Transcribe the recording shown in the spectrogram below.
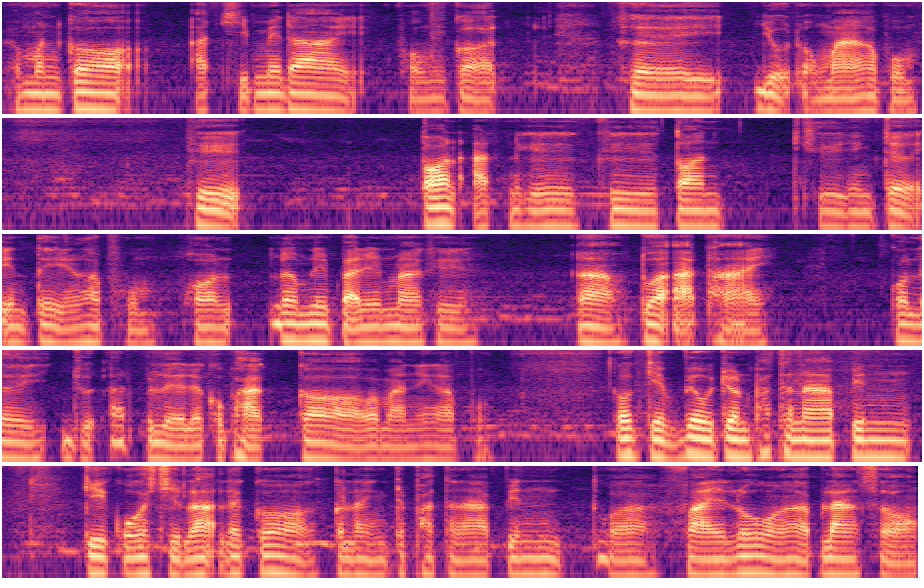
แล้วมันก็อัดคลิปไม่ได้ ผมก็เคยหยุดออกมาครับผม คือ ตอนอัดคือคือตอนคือยังเจอเอนเตนะครับผมพอเริ่มเล่นไปเล่นมาคืออ้าวตัวอัดหาย ก็เลยหยุดอัดไปเลยแล้วก็พักก็ประมาณนี้ครับผมก็เก็บเวลจนพัฒนาเป็นเกโกกชิระแล้วก็กำลังจะพัฒนาเป็นตัวไฟโลนะครับร่างสอง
